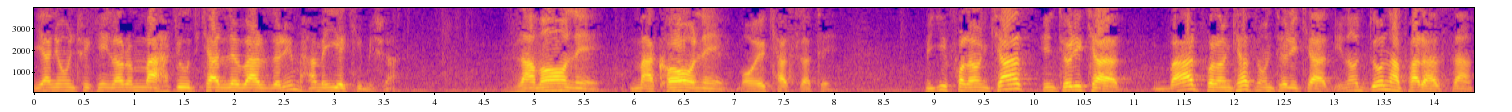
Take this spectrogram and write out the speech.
یعنی اون که اینا رو محدود کرده برداریم همه یکی میشن. زمان مکان ماه کسرته میگی فلان کس اینطوری کرد. بعد فلان کس اونطوری کرد. اینا دو نفر هستن.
